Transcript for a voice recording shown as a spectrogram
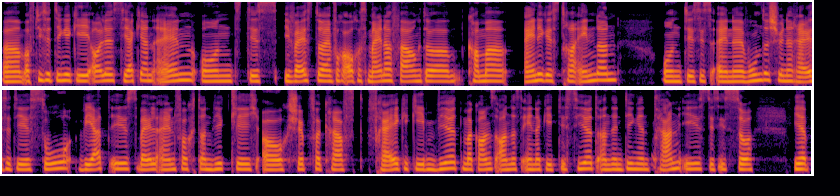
ähm, auf diese Dinge gehe ich alle sehr gern ein und das, ich weiß da einfach auch aus meiner Erfahrung, da kann man einiges daran ändern. Und das ist eine wunderschöne Reise, die es so wert ist, weil einfach dann wirklich auch Schöpferkraft freigegeben wird, man ganz anders energetisiert an den Dingen dran ist. Das ist so, ich habe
